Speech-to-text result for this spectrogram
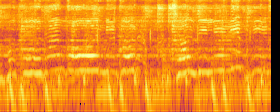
সোনা বধুর মনি জল দিলে নিভে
